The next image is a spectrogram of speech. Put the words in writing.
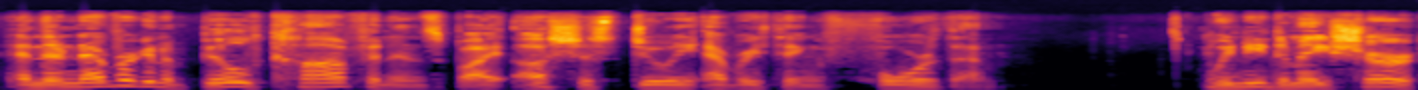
and they're never going to build confidence by us just doing everything for them we need to make sure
